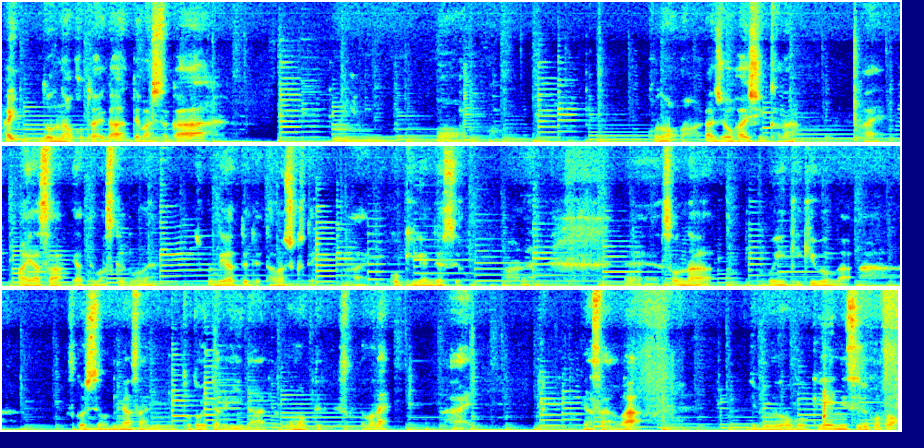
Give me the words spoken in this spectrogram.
はい、どんなお答えが出ましたか？もう、このラジオ配信かな。はい。毎朝やってますけどもね、自分でやってて楽しくて、はい、ご機嫌ですよ。えー、そんな雰囲気、気分が少しでも皆さんにも届いたらいいなと思ってるんですけどもね。はい。皆さんは自分をご機嫌にすること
